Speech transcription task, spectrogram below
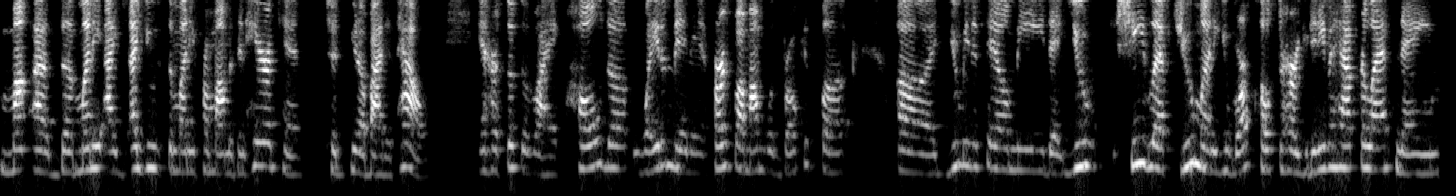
my uh, the money I, I used the money from mama's inheritance to you know buy this house and her sister's like hold up wait a minute. First of all mom was broke as fuck. Uh you mean to tell me that you she left you money. You weren't close to her. You didn't even have her last name.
